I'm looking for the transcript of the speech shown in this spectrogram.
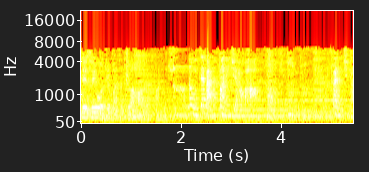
对，所以我就把它折好了放进去。好，那我们再把它放进去好不好？好，嗯，放进去吧。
